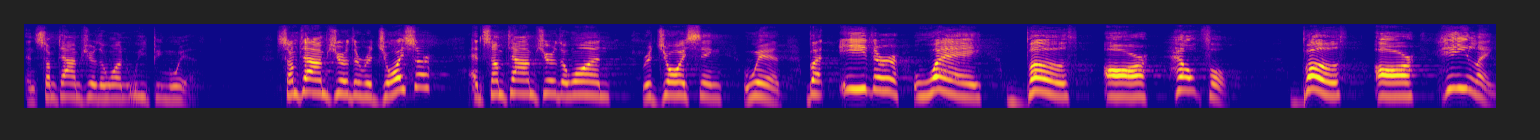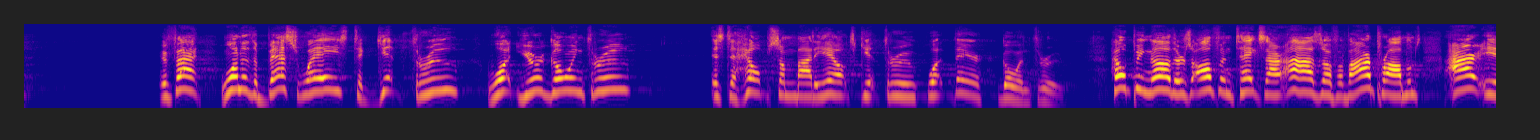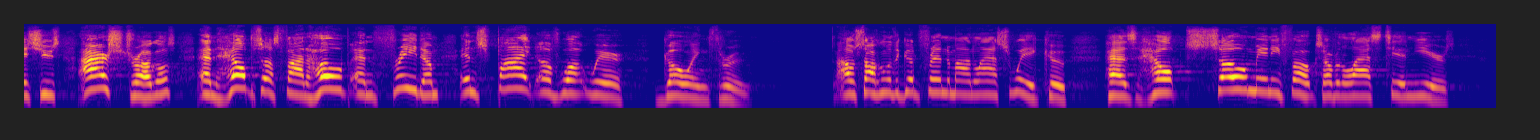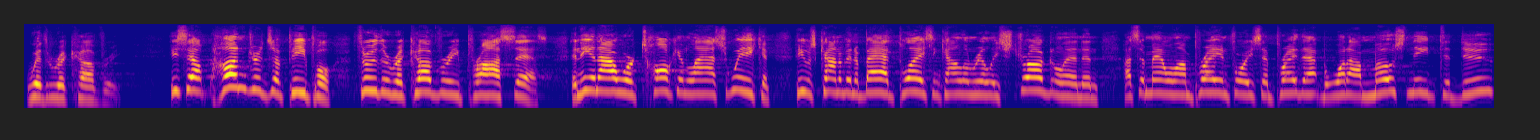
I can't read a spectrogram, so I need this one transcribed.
and sometimes you're the one weeping with. Sometimes you're the rejoicer, and sometimes you're the one rejoicing with. But either way, both are helpful, both are healing. In fact, one of the best ways to get through what you're going through is to help somebody else get through what they're going through. Helping others often takes our eyes off of our problems, our issues, our struggles, and helps us find hope and freedom in spite of what we're going through. I was talking with a good friend of mine last week who has helped so many folks over the last 10 years with recovery. He's helped hundreds of people through the recovery process. And he and I were talking last week, and he was kind of in a bad place and kind of really struggling. And I said, Man, well, I'm praying for you. He said, Pray that, but what I most need to do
